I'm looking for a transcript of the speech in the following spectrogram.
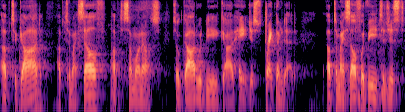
up to God, up to myself, up to someone else. So God would be, God, hey, just strike them dead. Up to myself would be to just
